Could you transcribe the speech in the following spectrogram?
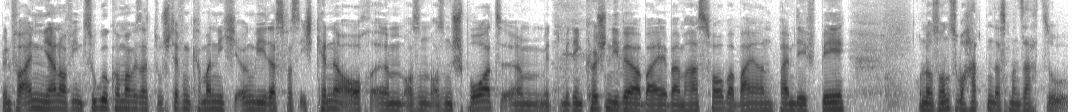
bin vor einigen Jahren auf ihn zugekommen, habe gesagt, du Steffen, kann man nicht irgendwie das, was ich kenne, auch ähm, aus, dem, aus dem Sport, ähm, mit, mit den Köchen, die wir bei, beim HSV, bei Bayern, beim DFB, und auch sonst wo hatten, dass man sagt, so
